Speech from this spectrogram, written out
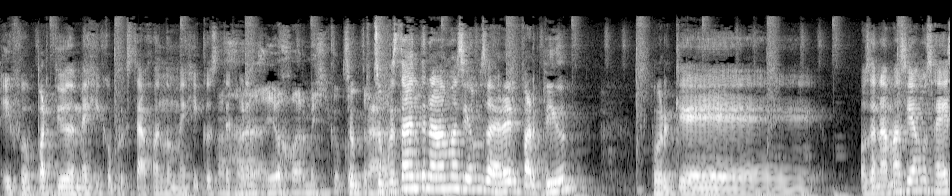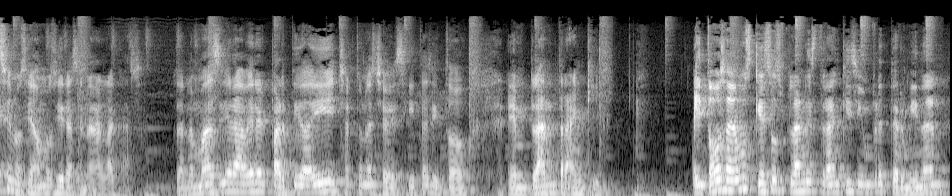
y fue un partido de México porque estaba jugando México, ¿sí ¿te Ajá, acuerdas? iba a jugar México contra. Supuestamente nada más íbamos a ver el partido porque, o sea, nada más íbamos a eso y nos íbamos a ir a cenar a la casa. O sea, nada más ir a ver el partido ahí, echarte unas chavecitas y todo, en plan tranqui. Y todos sabemos que esos planes tranqui siempre terminan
